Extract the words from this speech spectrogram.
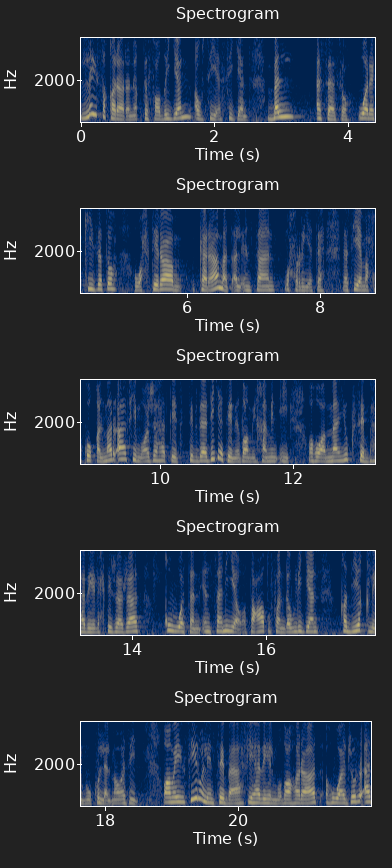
ليس قرارا اقتصاديا أو سياسيا بل أساسه وركيزته هو احترام كرامة الإنسان وحريته، لا سيما حقوق المرأة في مواجهة استبدادية نظام خامنئي، وهو ما يكسب هذه الاحتجاجات قوة إنسانية وتعاطفا دوليا قد يقلب كل الموازين. وما يثير الانتباه في هذه المظاهرات هو جرأة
